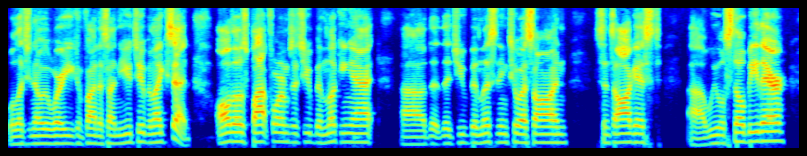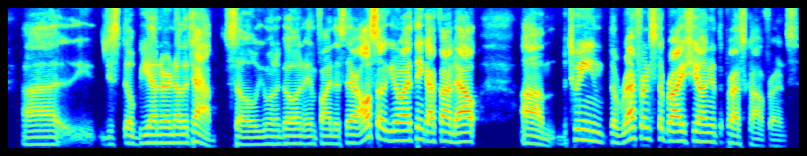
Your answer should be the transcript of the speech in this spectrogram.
We'll let you know where you can find us on YouTube. And like I said, all those platforms that you've been looking at, uh, that, that you've been listening to us on since August, uh, we will still be there. Uh, just still be under another tab. So you want to go in and find us there. Also, you know, I think I found out um, between the reference to Bryce Young at the press conference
